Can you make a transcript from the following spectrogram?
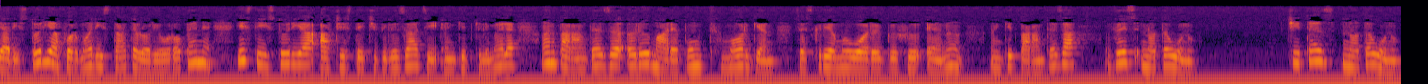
iar istoria formării statelor europene este istoria acestei civilizații, închid ghilimele, în paranteză r mare punct Morgan, se scrie m o r g h e n închid paranteza, vezi notă 1. Citez notă 1.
